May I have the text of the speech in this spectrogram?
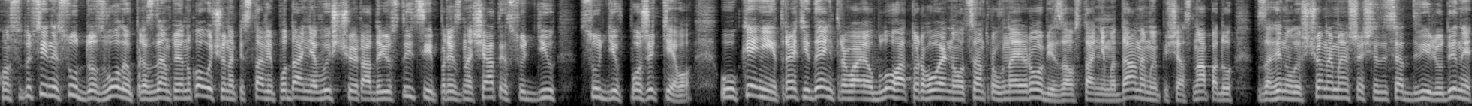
Конституційний суд дозволив президенту Януковичу на підставі подання Вищої ради юстиції призначати суддів суддів пожиттєво. У Кенії третій день триває облога торговельного центру в Найробі. За останніми даними, під час нападу загинули щонайменше 62 людини.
